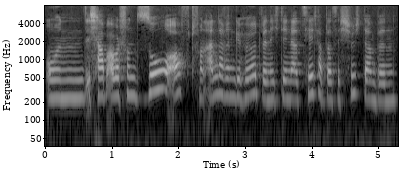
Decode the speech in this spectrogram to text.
Und ich habe aber schon so oft von anderen gehört, wenn ich denen erzählt habe, dass ich schüchtern bin,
